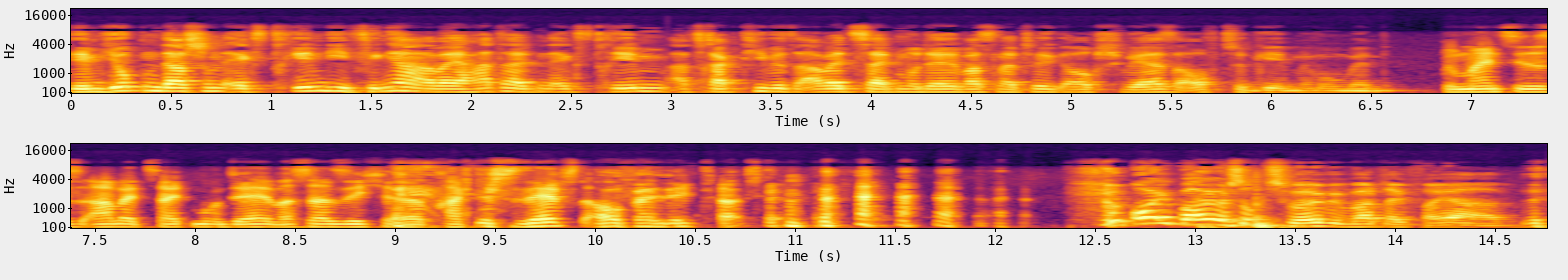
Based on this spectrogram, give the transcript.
dem jucken da schon extrem die Finger, aber er hat halt ein extrem attraktives Arbeitszeitmodell, was natürlich auch schwer ist aufzugeben im Moment. Du meinst dieses Arbeitszeitmodell, was er sich äh, praktisch selbst auferlegt hat? oh, ich mache schon zwölf, ich mache gleich Feierabend.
